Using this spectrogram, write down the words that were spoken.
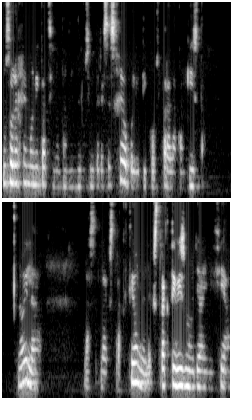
no solo hegemónica, sino también de los intereses geopolíticos para la conquista, ¿no? y la, la, extracción, el extractivismo ya inicial,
